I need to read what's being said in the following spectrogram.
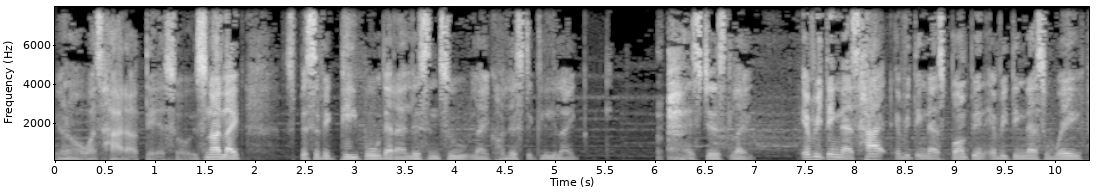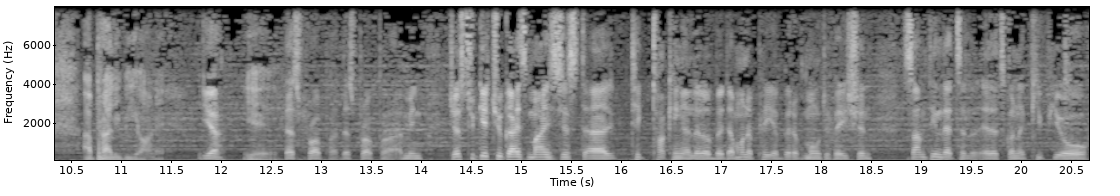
you know, what's hot out there. So it's not like specific people that I listen to like holistically. Like it's just like everything that's hot, everything that's bumping, everything that's a wave, I'll probably be on it. Yeah. Yeah. That's proper. That's proper. I mean, just to get you guys' minds just uh, tick-tocking a little bit, I'm gonna play a bit of motivation, something that's a, that's gonna keep your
